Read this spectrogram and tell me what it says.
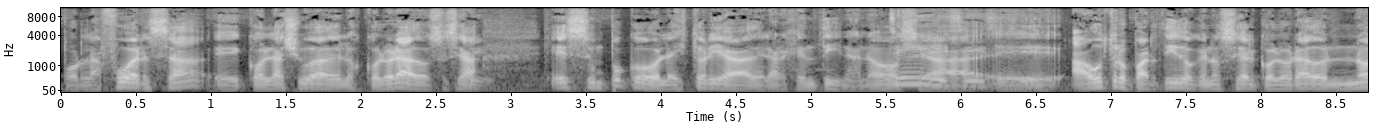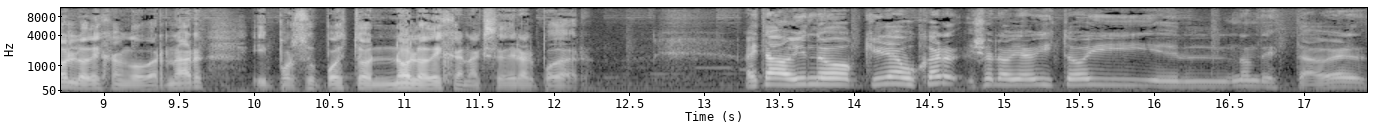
por la fuerza eh, con la ayuda de los colorados. O sea, Sí. Es un poco la historia de la Argentina, ¿no? Sí, o sea, sí, sí, eh, a otro partido que no sea el Colorado no lo dejan gobernar y por supuesto no lo dejan acceder al poder. Ahí estaba viendo, quería buscar, yo lo había visto hoy, el- ¿dónde está? A ver,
